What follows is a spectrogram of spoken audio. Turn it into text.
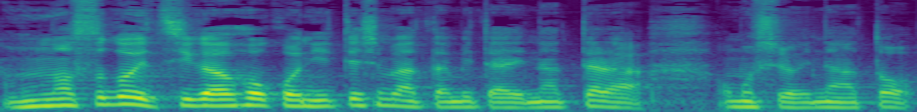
ものすごい違う方向に行ってしまったみたいになったら面白いなと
